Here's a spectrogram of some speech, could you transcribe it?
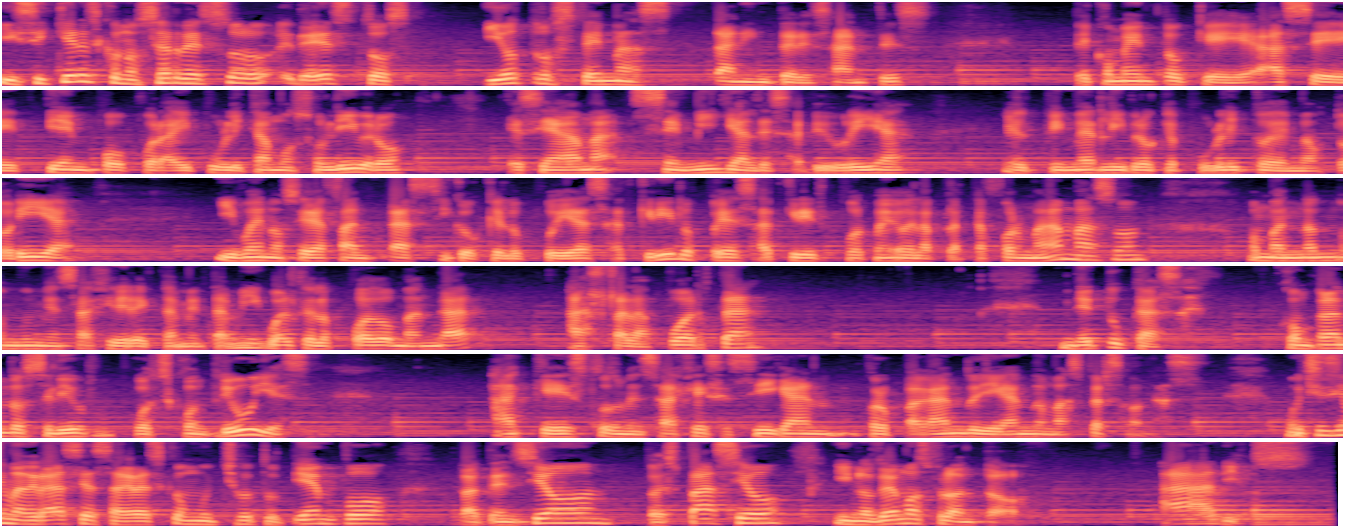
Y si quieres conocer de, eso, de estos y otros temas tan interesantes, te comento que hace tiempo por ahí publicamos un libro que se llama Semillas de Sabiduría, el primer libro que publico de mi autoría. Y bueno, sería fantástico que lo pudieras adquirir. Lo puedes adquirir por medio de la plataforma Amazon o mandándome un mensaje directamente a mí. Igual te lo puedo mandar hasta la puerta de tu casa comprando este libro, pues contribuyes a que estos mensajes se sigan propagando y llegando a más personas. Muchísimas gracias, agradezco mucho tu tiempo, tu atención, tu espacio y nos vemos pronto. Adiós.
